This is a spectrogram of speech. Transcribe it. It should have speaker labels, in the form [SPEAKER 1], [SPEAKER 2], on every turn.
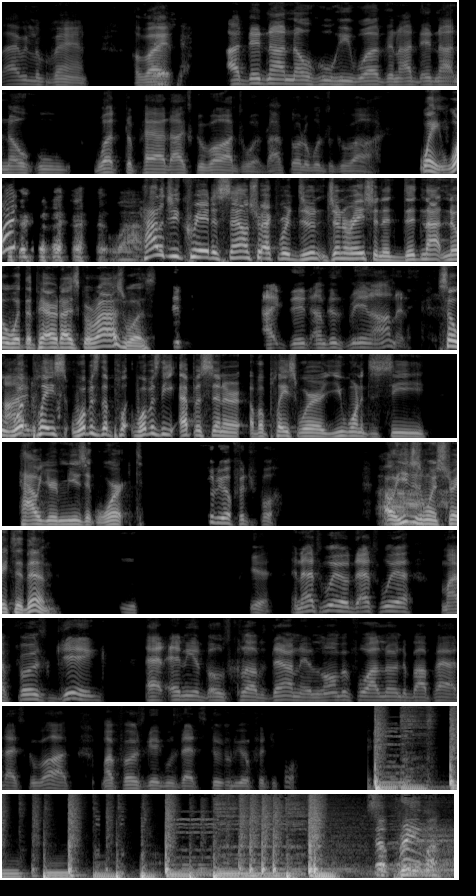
[SPEAKER 1] Larry Levan. All right. I did not know who he was, and I did not know who what the Paradise Garage was. I thought it was a garage.
[SPEAKER 2] Wait, what?
[SPEAKER 3] wow.
[SPEAKER 2] How did you create a soundtrack for a gen- generation that did not know what the Paradise Garage was?
[SPEAKER 1] I did. I'm just being honest.
[SPEAKER 2] So, what
[SPEAKER 1] I-
[SPEAKER 2] place? What was the pl- what was the epicenter of a place where you wanted to see how your music worked?
[SPEAKER 1] Studio 54.
[SPEAKER 2] Oh, you just
[SPEAKER 3] Ah,
[SPEAKER 2] went straight to them.
[SPEAKER 1] Yeah, and that's where that's where my first gig at any of those clubs down there. Long before I learned about Paradise Garage, my first gig was at Studio 54.
[SPEAKER 4] Suprema.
